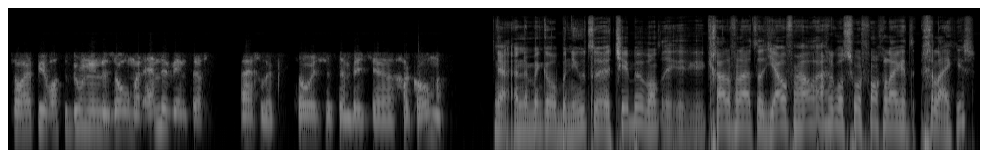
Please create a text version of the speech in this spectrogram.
zo heb je wat te doen in de zomer en de winter eigenlijk. Zo is het een beetje gekomen. Ja, en dan ben ik wel benieuwd, uh, Chibbe, want ik, ik, ga ervan uit dat jouw verhaal eigenlijk wel een soort van gelijk, gelijk is.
